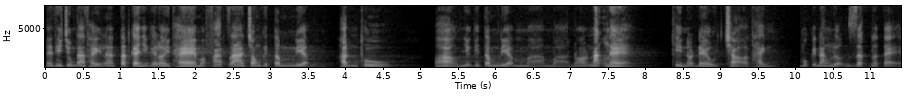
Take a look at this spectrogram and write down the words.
Thế thì chúng ta thấy là tất cả những cái lời thề mà phát ra trong cái tâm niệm hận thù, những cái tâm niệm mà, mà nó nặng nề thì nó đều trở thành một cái năng lượng rất là tệ.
